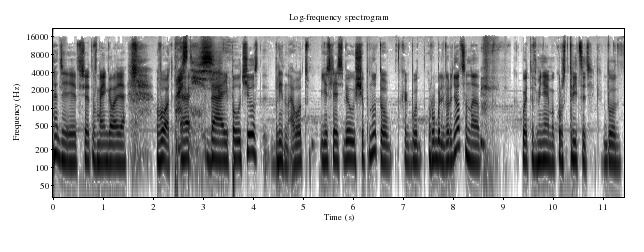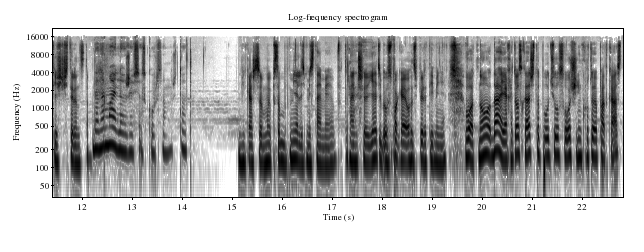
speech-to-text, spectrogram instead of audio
Надя, и все это в моей голове. Вот. Э, Проснись. Да, и получилось... Блин, а вот если я себе ущипну, то как бы рубль вернется на какой-то вменяемый курс 30, как было в 2014. Да нормально уже все с курсом. Ну Что ты? Мне кажется, мы с собой поменялись местами. Вот раньше я тебя успокаивал, теперь ты меня. Вот, но да, я хотел сказать, что получился очень крутой подкаст.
